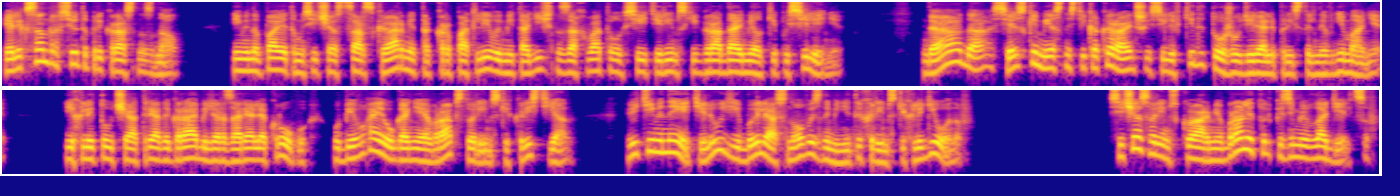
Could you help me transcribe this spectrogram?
И Александр все это прекрасно знал. Именно поэтому сейчас царская армия так кропотливо и методично захватывала все эти римские города и мелкие поселения. Да, да, сельской местности, как и раньше, селевкиды тоже уделяли пристальное внимание. Их летучие отряды грабили, разоряли округу, убивая и угоняя в рабство римских крестьян. Ведь именно эти люди были основой знаменитых римских легионов. Сейчас в римскую армию брали только землевладельцев.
